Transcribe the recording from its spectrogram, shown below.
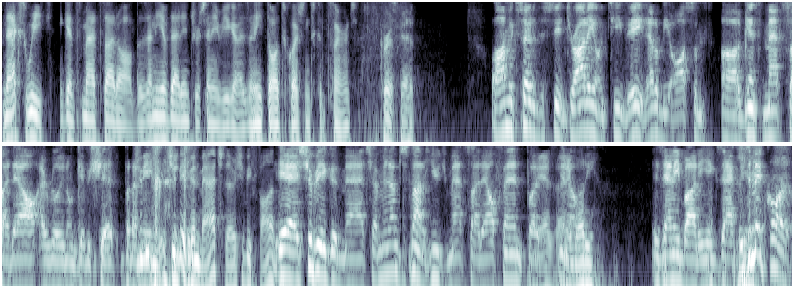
next week against Matt Sydal. Does any of that interest any of you guys? Any thoughts, questions, concerns? Chris, go ahead. Well, I'm excited to see Andrade on TV. That'll be awesome. Uh, against Matt Sydal, I really don't give a shit. But I mean, be, it should be a good match, though. It should be fun. Yeah, it should be a good match. I mean, I'm just not a huge Matt Sydal fan, but Yeah, is you know, anybody? is anybody exactly? He's a mid carder.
